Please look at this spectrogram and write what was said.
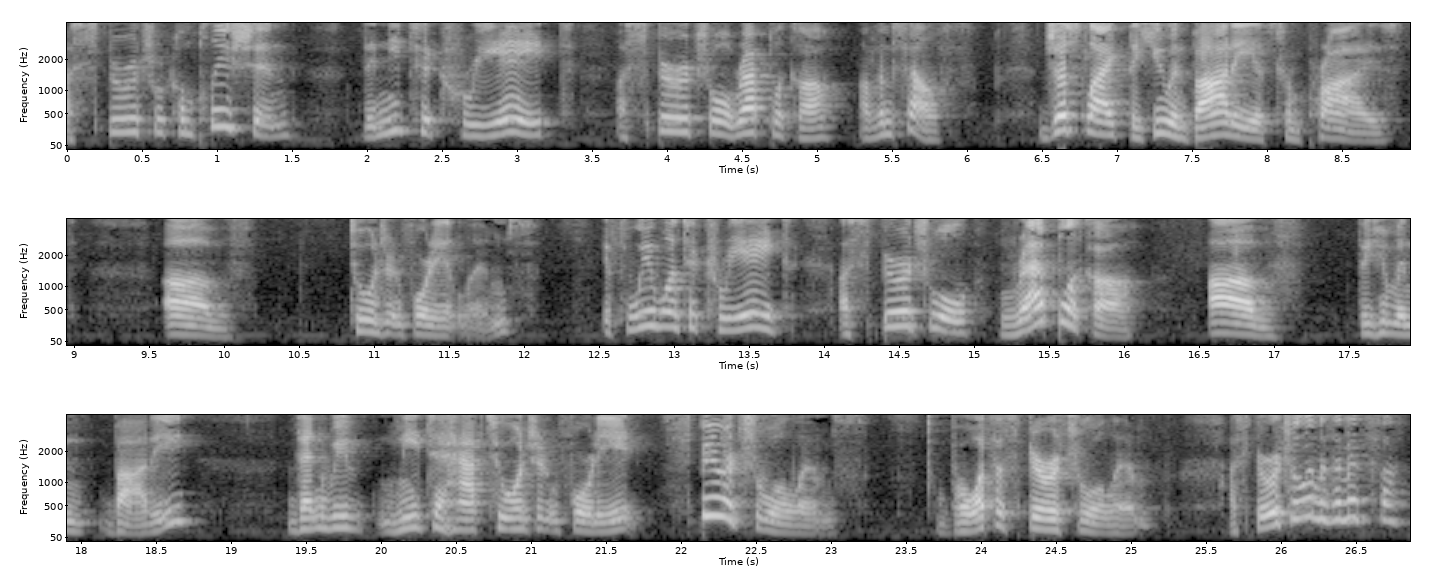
a spiritual completion, they need to create a spiritual replica of themselves. Just like the human body is comprised of 248 limbs, if we want to create a spiritual replica of the human body, then we need to have 248 spiritual limbs. But what's a spiritual limb? A spiritual limb is a mitzvah.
